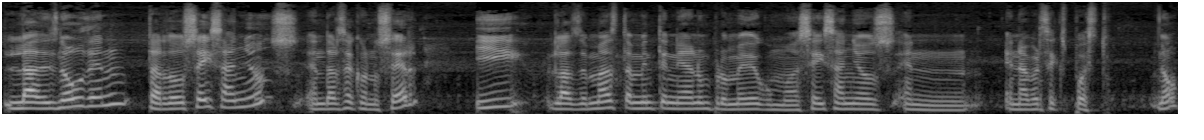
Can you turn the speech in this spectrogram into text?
La de Snowden tardó 6 años en darse a conocer. Y las demás también tenían un promedio como de 6 años en, en haberse expuesto, ¿no?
